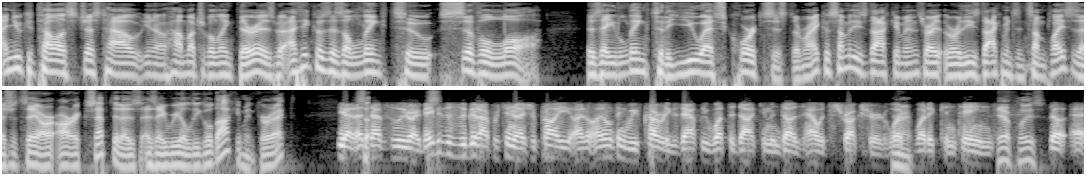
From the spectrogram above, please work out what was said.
and you could tell us just how you know how much of a link there is, but I think because there's a link to civil law, there's a link to the U.S. court system, right? Because some of these documents, right, or these documents in some places, I should say, are, are accepted as, as a real legal document, correct? Yeah, that's So- absolutely right. Maybe this is a good opportunity. I should probably. I don't, I don't think we've covered exactly what the document does, how it's structured, what Right. what it contains. Yeah, please. So, uh,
